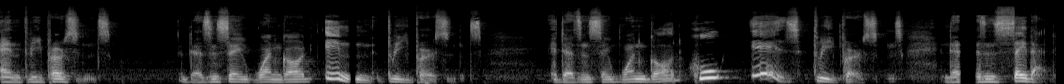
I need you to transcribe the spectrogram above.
and three persons. It doesn't say one God in three persons. It doesn't say one God who is three persons. It doesn't say that.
